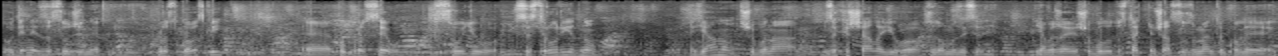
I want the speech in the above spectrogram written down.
Один із засуджених Ростковський е, попросив свою сестру рідну Яну, щоб вона захищала його в судовому засіданні. Я вважаю, що було достатньо часу з моменту, коли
